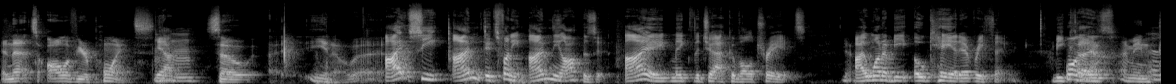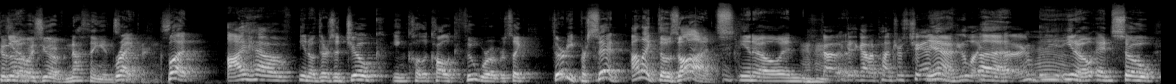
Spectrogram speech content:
and that's all of your points. Yeah. So, uh, you know, uh, I see. I'm. It's funny. I'm the opposite. I make the jack of all trades. I want to be okay at everything well, yeah, because I mean, uh, because You know, otherwise you have nothing in some right. things. But I have. You know, there's a joke in Call, the Call of Cthulhu where it's like thirty percent. I like those odds. You know, and mm-hmm. Got, got a puncher's chance. yeah, you like uh, to say. Eh? you know, and so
